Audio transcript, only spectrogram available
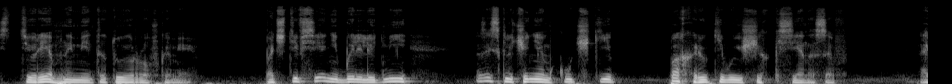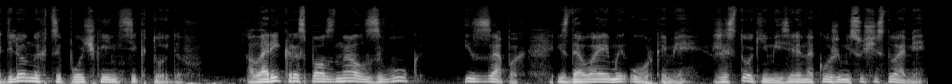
с тюремными татуировками. Почти все они были людьми, за исключением кучки похрюкивающих ксеносов, отделенных цепочкой инсектоидов. А Ларик расползнал звук и запах, издаваемый орками, жестокими зеленокожими существами,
